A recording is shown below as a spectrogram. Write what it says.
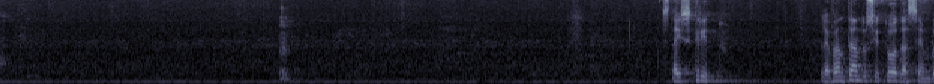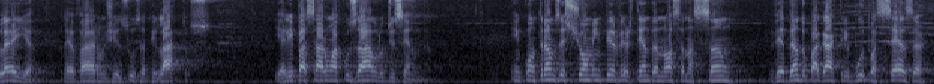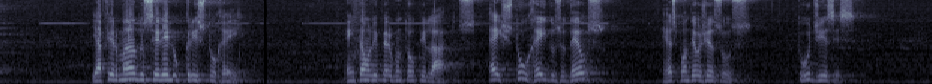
Está escrito: Levantando-se toda a assembleia, levaram Jesus a Pilatos e ali passaram a acusá-lo, dizendo: Encontramos este homem pervertendo a nossa nação, vedando pagar tributo a César e afirmando ser ele o Cristo Rei. Então lhe perguntou Pilatos: És tu o rei dos judeus? E respondeu Jesus: Tu o dizes.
